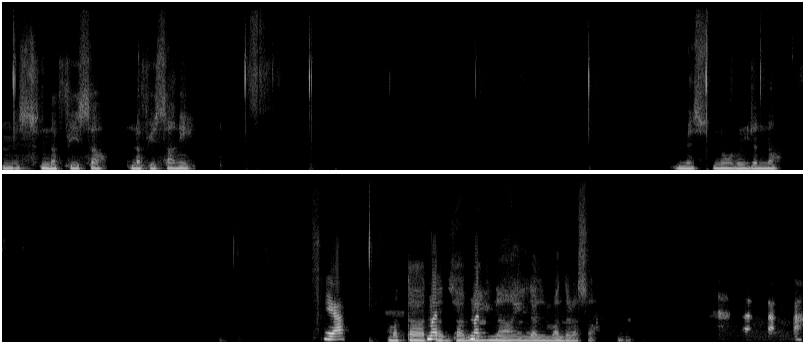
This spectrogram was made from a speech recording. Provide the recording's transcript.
Miss Nafisa Nafisani. Miss Nurul Jannah. Yeah. Mata tazhabina mat ilal madrasa. Uh, uh, uh.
